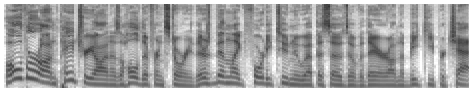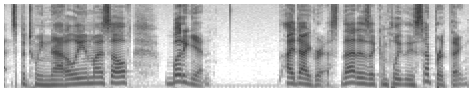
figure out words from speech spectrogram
over on Patreon is a whole different story. There's been like 42 new episodes over there on the Beekeeper chats between Natalie and myself. But again, I digress. That is a completely separate thing.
